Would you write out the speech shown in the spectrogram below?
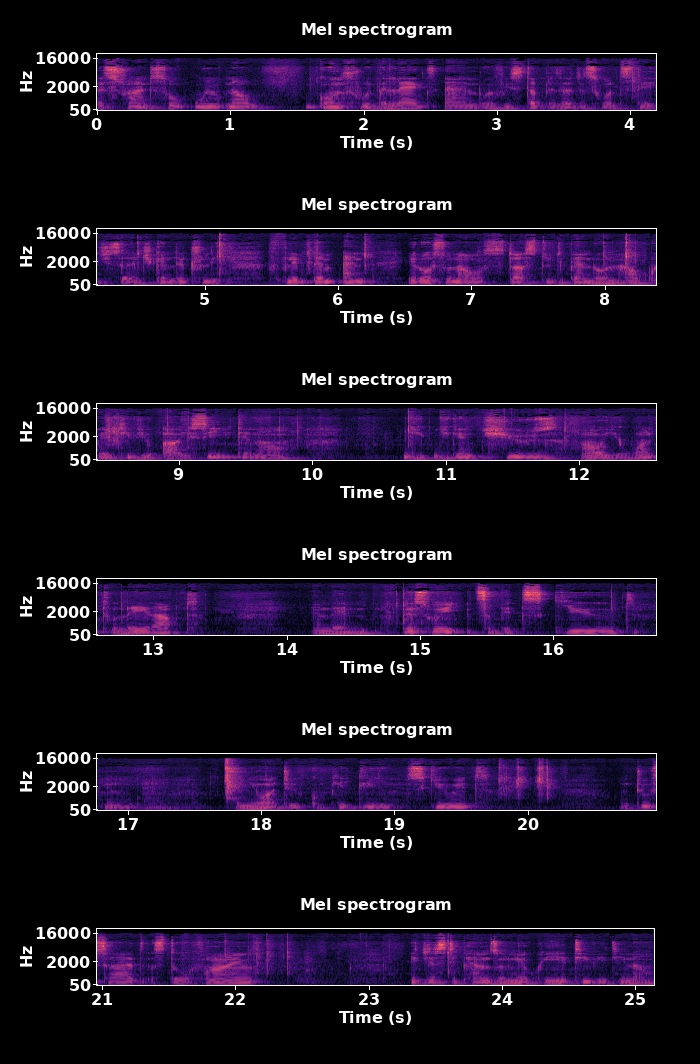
let's try and so we've now gone through the legs and we've established that it's got stages and you can literally flip them. And it also now starts to depend on how creative you are. You see you can now you, you can choose how you want to lay it out. And then this way it's a bit skewed you know and you want to completely skew it on two sides are still fine. It just depends on your creativity now.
